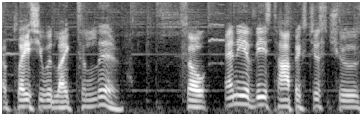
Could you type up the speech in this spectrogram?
A place you would like to live. So any of these topics, just choose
